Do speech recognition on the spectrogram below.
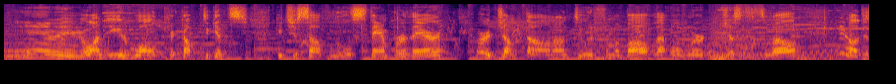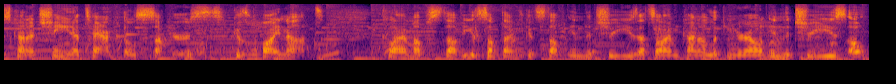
And if you want, you can wall kick up to get get yourself a little stamper there, or jump down onto it from above. That will work just as well. Maybe I'll just kind of chain attack those suckers, because why not? Climb up stuff. You can sometimes get stuff in the trees. That's why I'm kind of looking around in the trees. Oh!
